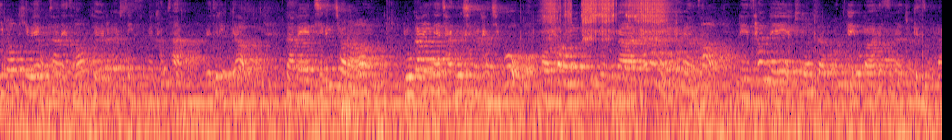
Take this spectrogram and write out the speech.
이번 기회에 오산에서 대회를 할 수 있으면 감사드리고요. 그 다음에 지금처럼 요가인의 자긍심을 가지고 어, 서로 존중과 사랑을 하면서 우리 삶의 주동자로 함께 요가했으면 좋겠습니다.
